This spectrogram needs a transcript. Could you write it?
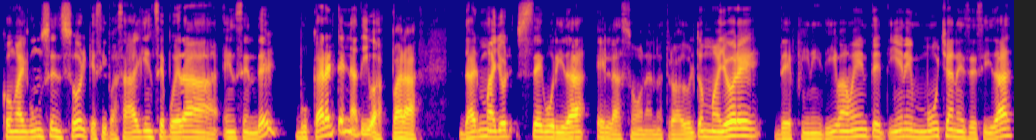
con algún sensor que si pasa alguien se pueda encender. Buscar alternativas para dar mayor seguridad en la zona. Nuestros adultos mayores definitivamente tienen mucha necesidad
